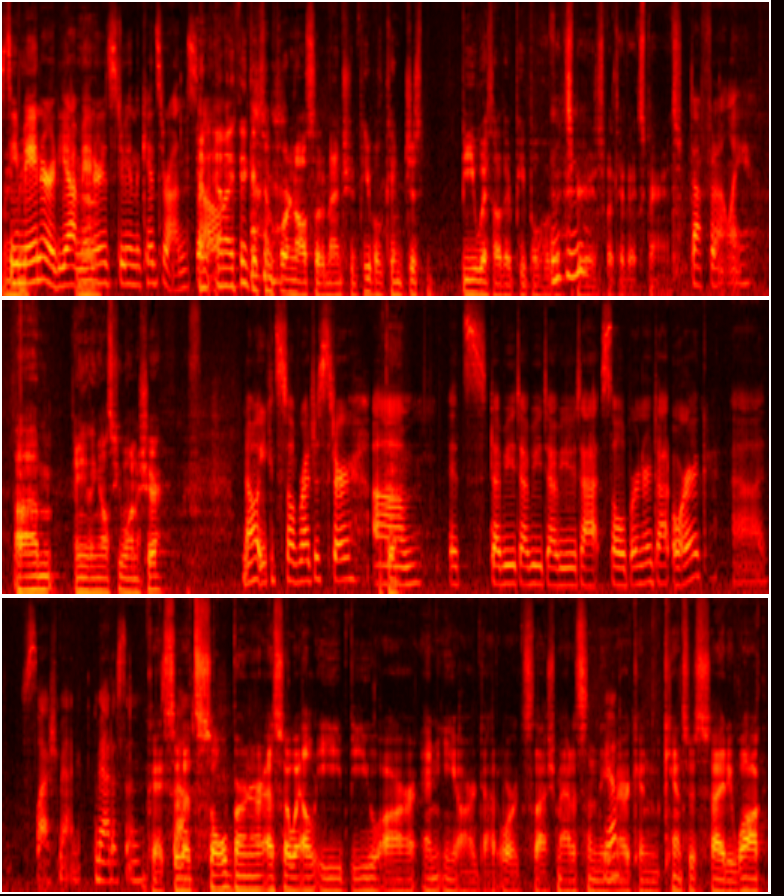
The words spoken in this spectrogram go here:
Maybe? See Maynard, yeah, yeah. Maynard's doing the kids run. So. And, and I think it's important also to mention people can just be with other people who've mm -hmm. experienced what they've experienced. Definitely. Um, anything else you want to share? No, you can still register. Um, okay. It's www.soleburner.org uh, slash Madison. Okay, so that's Soleburner, S-O-L-E-B-U-R-N-E-R dot org slash Madison, the yep. American Cancer Society Walk.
